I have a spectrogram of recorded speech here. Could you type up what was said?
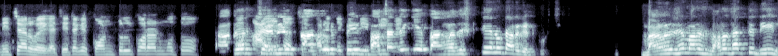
নেচার হয়ে গেছে। এটাকে কন্ট্রোল করার মতো তাদের চ্যানেল তাদের পেজ বাঁচাতে গিয়ে বাংলাদেশকে কেন টার্গেট করছে? বাংলাদেশের মানুষ ভালো থাকতে দিন।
